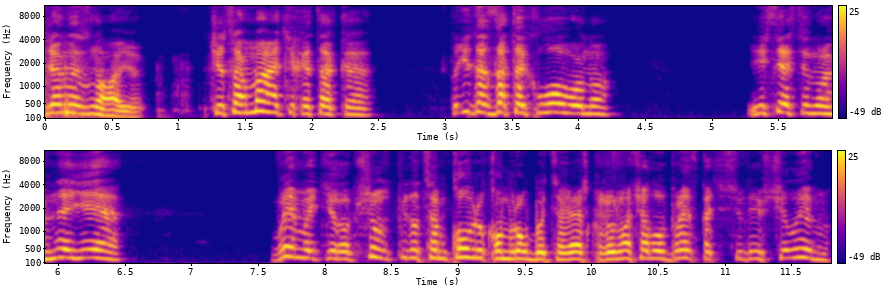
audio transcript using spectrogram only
Я не знаю. Чи це матіка таке? Тоді десь затекло воно. Естественно, гниє. Вимить його, що під оцим ковриком робиться, я ж кажу, почало бризкати сюди в щілину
